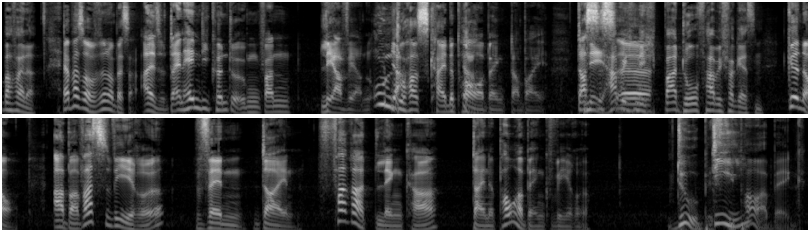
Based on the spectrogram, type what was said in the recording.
mach weiter. Ja, pass auf, wird noch besser. Also, dein Handy könnte irgendwann leer werden und ja. du hast keine Powerbank ja. dabei. Das nee, habe ich äh, nicht. War doof, habe ich vergessen. Genau. Aber was wäre, wenn dein Fahrradlenker deine Powerbank wäre? Du bist die, die, Powerbank.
